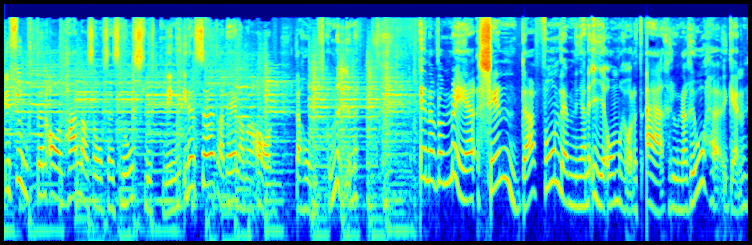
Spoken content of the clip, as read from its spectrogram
vid foten av Hallandsåsens nordsluttning i de södra delarna av Laholms kommun. En av de mer kända fornlämningarna i området är Lugnarohögen.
